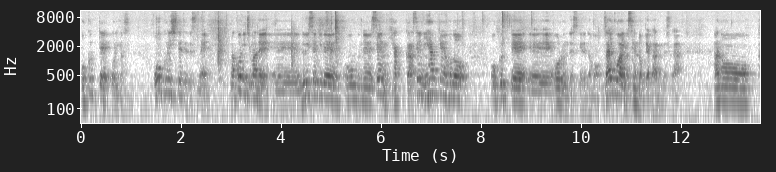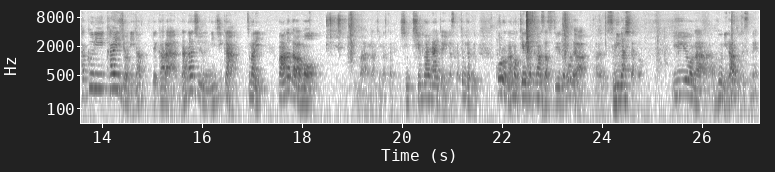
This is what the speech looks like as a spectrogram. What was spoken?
送っております。お送りしててですね、まあ、今日まで、えー、累積でおおむね1100から1200件ほど送って、えー、おるんですけれども在庫は今1600あるんですが、あの、隔離解除になってから72時間つまり、まあ、あなたはもう、まあ、なんて言いますかね心配ないと言いますかとにかくコロナの経過観察というところでは済みましたというようなふうになるとですね、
